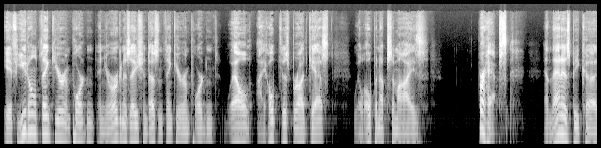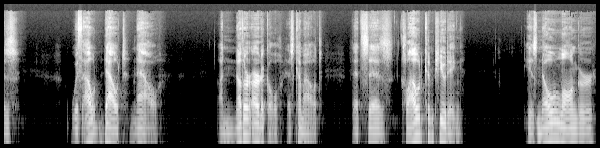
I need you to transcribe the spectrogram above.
If you don't think you're important and your organization doesn't think you're important, well, I hope this broadcast will open up some eyes, perhaps. And that is because, without doubt now, another article has come out that says cloud computing is no longer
